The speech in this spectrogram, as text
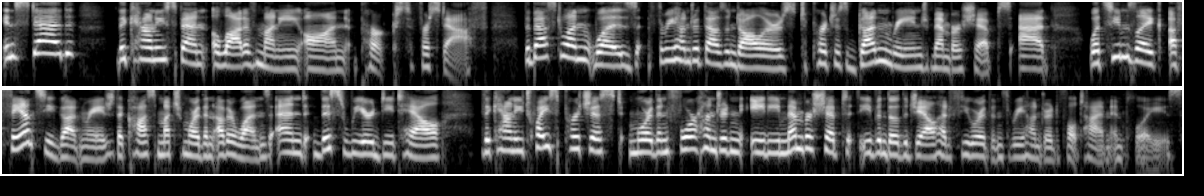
Instead, the county spent a lot of money on perks for staff. The best one was $300,000 to purchase gun range memberships at what seems like a fancy gun range that costs much more than other ones. And this weird detail the county twice purchased more than 480 memberships, even though the jail had fewer than 300 full time employees.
